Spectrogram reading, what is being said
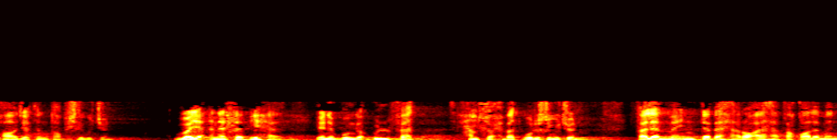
hojatini topishlik uchun. Va biha ya'ni bunga ulfat hamsuhbat bo'lishlik uchun. Falamma intabaha ra'aha faqala man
